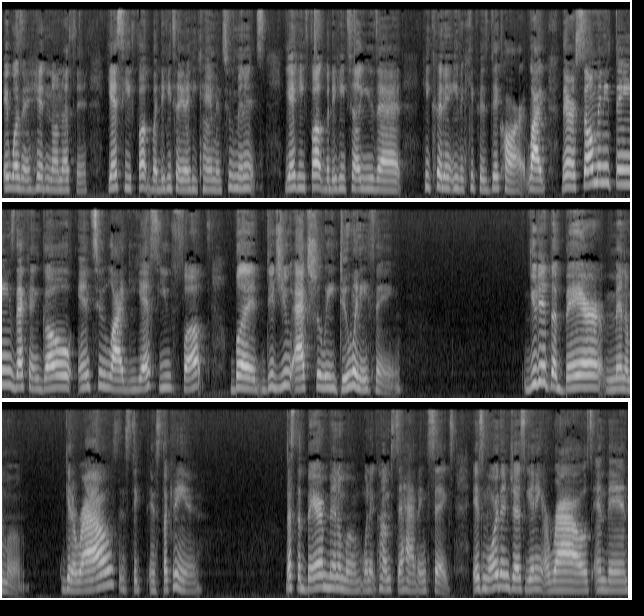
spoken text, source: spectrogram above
it wasn't hidden on nothing. Yes, he fucked, but did he tell you that he came in two minutes? Yeah, he fucked, but did he tell you that he couldn't even keep his dick hard? Like, there are so many things that can go into, like, yes, you fucked, but did you actually do anything? You did the bare minimum get aroused and stick and stuck it in. That's the bare minimum when it comes to having sex. It's more than just getting aroused and then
